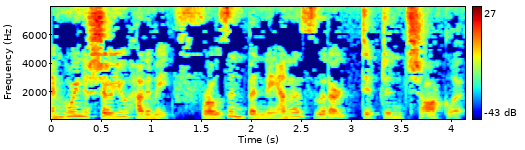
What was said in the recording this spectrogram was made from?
I'm going to show you how to make frozen bananas that are dipped in chocolate.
